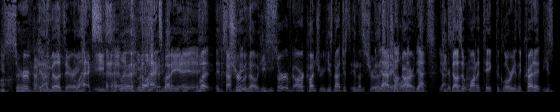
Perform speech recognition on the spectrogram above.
you served in the military. Relax, relax, buddy. But it's true though. He served our country. He's not just in the, true. in the That's National great point. Guard. Yes, like, yes. He doesn't want to take the glory and the credit. He's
